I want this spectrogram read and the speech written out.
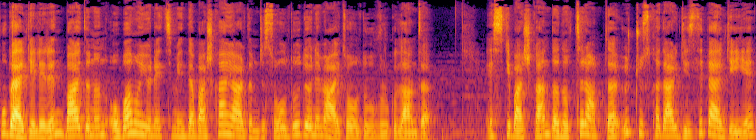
Bu belgelerin Biden'ın Obama yönetiminde başkan yardımcısı olduğu döneme ait olduğu vurgulandı. Eski başkan Donald Trump da 300 kadar gizli belgeyi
